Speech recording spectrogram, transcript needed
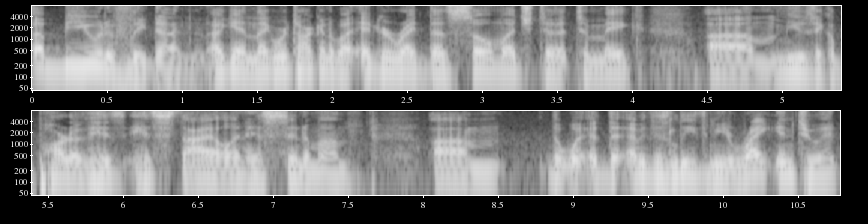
uh, beautifully done. Again, like we're talking about, Edgar Wright does so much to to make um, music a part of his his style and his cinema. Um, the, the, I mean, this leads me right into it.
